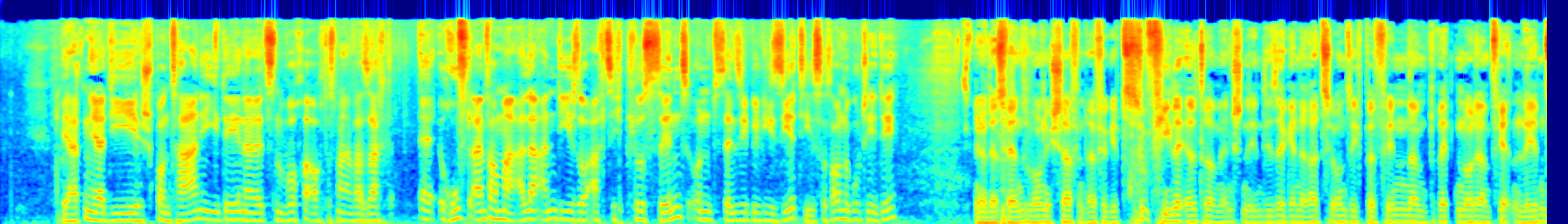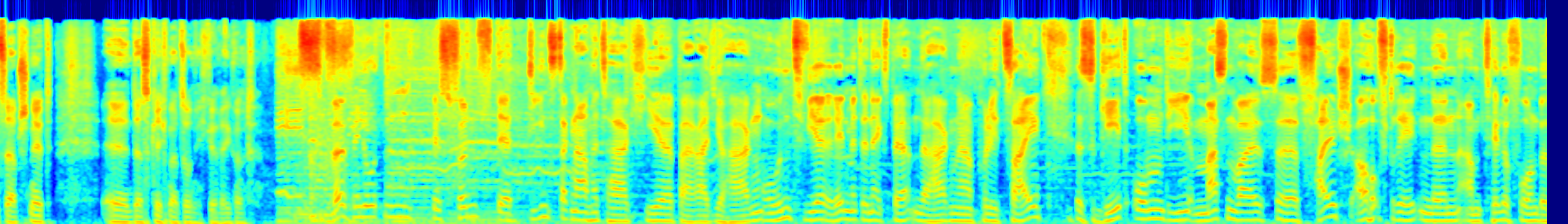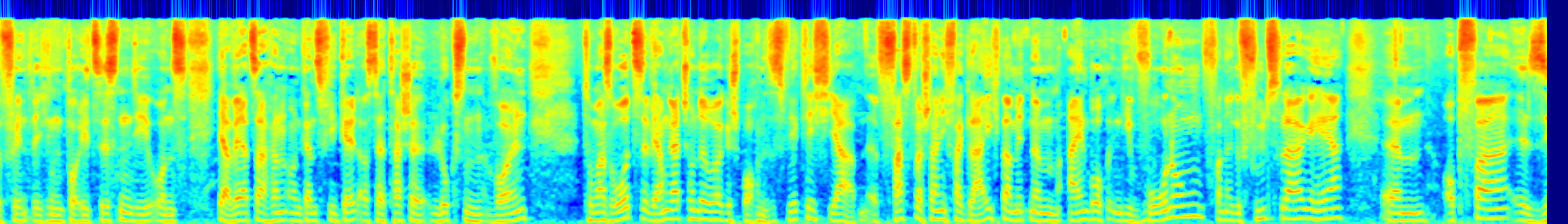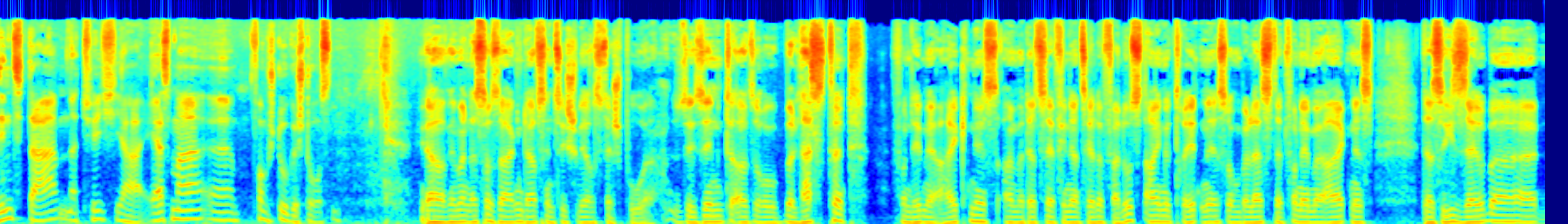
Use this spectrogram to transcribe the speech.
Wir hatten ja die spontane Idee in der letzten Woche auch, dass man einfach sagt, äh, ruft einfach mal alle an, die so 80 plus sind und sensibilisiert die. Ist das auch eine gute Idee? Ja, das werden sie wohl nicht schaffen. Dafür gibt es zu viele ältere Menschen, die in dieser Generation sich befinden, am dritten oder am vierten Lebensabschnitt. Äh, das kriegt man so nicht geregelt. Zwölf Minuten bis fünf, der Dienstagnachmittag hier bei Radio Hagen und wir reden mit den Experten der Hagener Polizei. Es geht um die massenweise falsch auftretenden, am Telefon befindlichen Polizisten, die uns ja Wertsachen und ganz viel Geld aus der Tasche luchsen wollen. Thomas Roth, wir haben gerade schon darüber gesprochen. Es ist wirklich, ja, fast wahrscheinlich vergleichbar mit einem Einbruch in die Wohnung von der Gefühlslage her. Ähm, Opfer äh, sind da natürlich, ja, erstmal äh, vom Stuhl gestoßen. Ja, wenn man das so sagen darf, sind sie schwer aus der Spur. Sie sind also belastet von dem Ereignis, einmal, dass der finanzielle Verlust eingetreten ist und belastet von dem Ereignis, dass sie selber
